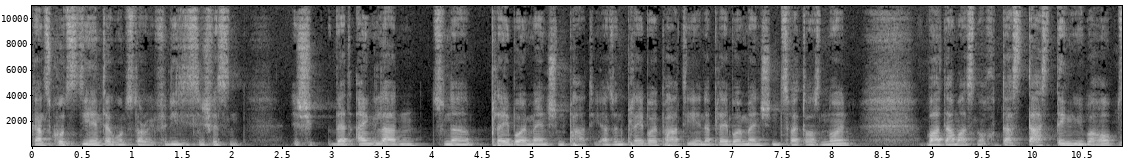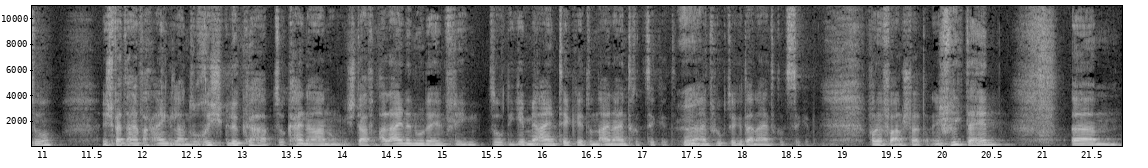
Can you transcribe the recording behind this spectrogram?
ganz kurz die Hintergrundstory für die, die es nicht wissen. Ich werde eingeladen zu einer Playboy Mansion Party, also eine Playboy Party in der Playboy Mansion 2009. War damals noch das, das Ding überhaupt so. Ich werde einfach eingeladen, so richtig Glück gehabt, so keine Ahnung. Ich darf alleine nur dahin fliegen. So, die geben mir ein Ticket und ein Eintrittsticket. Ne, Ein Flugticket, ein Eintrittsticket von den Veranstaltern. Ich fliege dahin, ähm,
